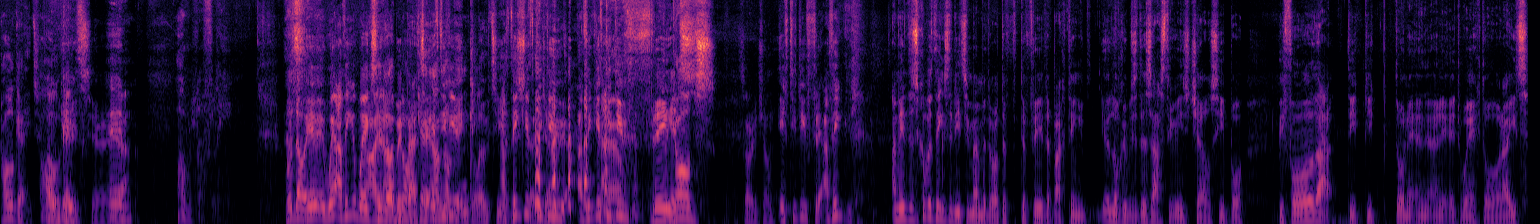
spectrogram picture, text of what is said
Holgate. Holgate. Holgate, yeah, Um, yeah. Oh, lovely. Well, no, it, it, I think it works I- a little I'm bit better. getting- I'm not do- getting gloaty I think if they do, I think if they do three, The gods. Sorry, John. if they do three, I think. I mean, there's a couple of things they need to remember about the, the the back thing. Look, it was a disaster against Chelsea, but before that, they, they'd done it and, and it had worked all right.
